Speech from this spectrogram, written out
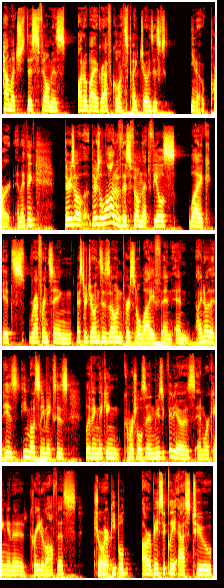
how much this film is autobiographical on Spike Jonze's, you know, part. And I think there's a there's a lot of this film that feels like it's referencing Mr. Jonze's own personal life and and I know that his he mostly makes his living making commercials and music videos and working in a creative office Sure. where people are basically asked to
